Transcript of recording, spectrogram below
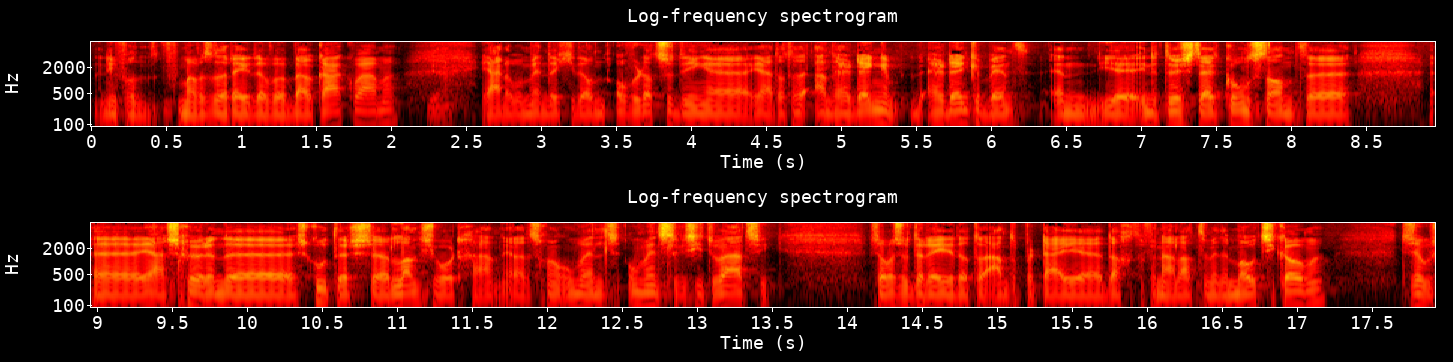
in ieder geval, voor mij was dat de reden dat we bij elkaar kwamen. Ja. Ja, en op het moment dat je dan over dat soort dingen ja, dat aan het herdenken, herdenken bent. en je in de tussentijd constant eh, ja, scheurende scooters langs je hoort gaan. Ja, dat is gewoon een onwens, onwenselijke situatie. Dus dat was ook de reden dat een aantal partijen dachten: van nou laten we met een motie komen. Het is ook,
